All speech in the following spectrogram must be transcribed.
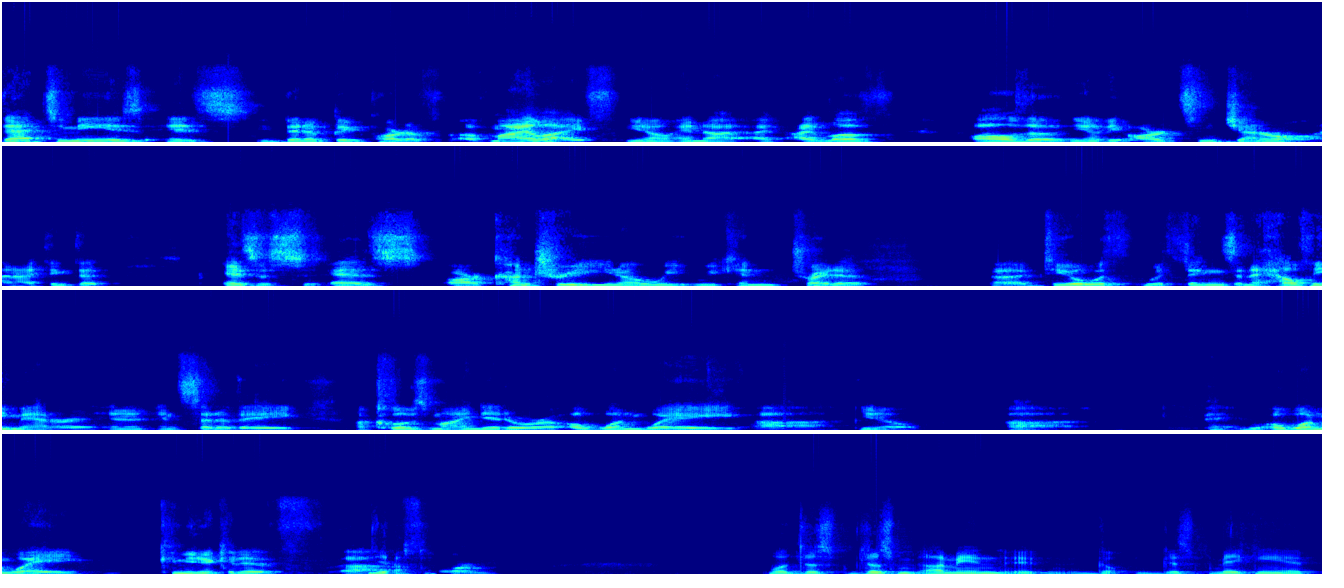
That to me is is been a big part of, of my life you know and I, I love all the you know the arts in general and i think that as a as our country you know we, we can try to uh, deal with with things in a healthy manner in, instead of a, a closed-minded or a, a one-way uh, you know uh, a one-way communicative uh, Yeah. form Well, just just I mean, it, just making it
